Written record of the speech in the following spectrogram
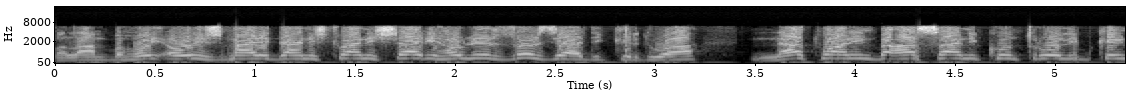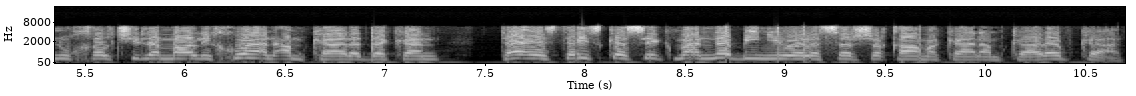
بەڵام بەهۆی ئەوەی ژمارەی دانیشتوانی شاری هەولێر زۆر زیادی کردووە، ناتوانین بە ئاسانی کۆنترۆڵی بکەین و خەڵکی لە ماڵی خۆیان ئەم کارە دەکەن، تا ئێستا هیچ کەسێکمان نەبینیوە لەسەر شەقامەکان ئەم کارە بکات.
